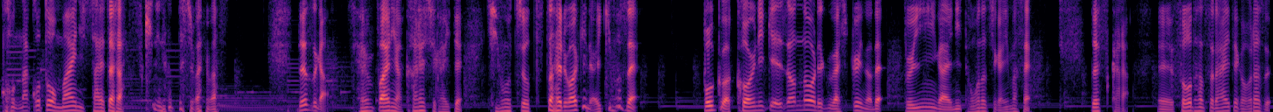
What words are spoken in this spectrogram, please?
こんなことを毎日されたら好きになってしまいます。ですが先輩には彼氏がいて気持ちを伝えるわけにはいきません。僕はコミュニケーション能力が低いので部員以外に友達がいません。ですから、えー、相談する相手がおらず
